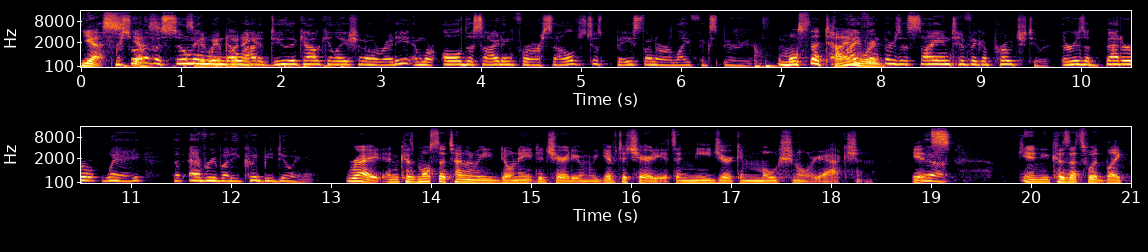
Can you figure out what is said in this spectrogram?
yes We're sort yes, of assuming we of know how it. to do the calculation already, and we're all deciding for ourselves just based on our life experience. most of the time I we're think there's a scientific approach to it. There is a better way that everybody could be doing it. Right and because most of the time when we donate to charity when we give to charity it's a knee-jerk emotional reaction. It's and because that's what like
